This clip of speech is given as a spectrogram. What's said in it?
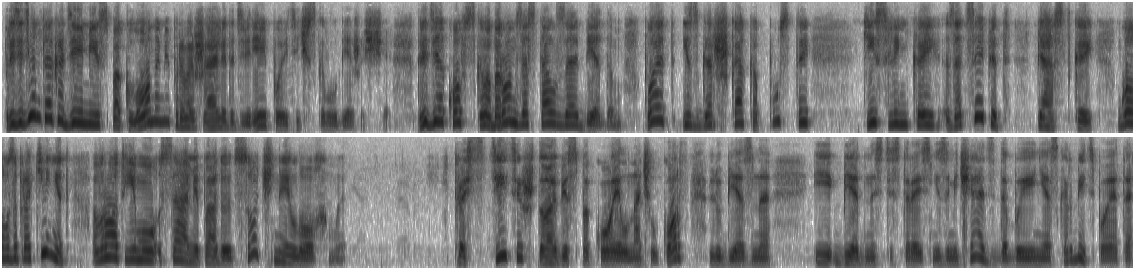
Президента Академии с поклонами провожали до дверей поэтического убежища. Тредиаковского барон застал за обедом. Поэт из горшка капусты кисленькой зацепит пясткой, голову запрокинет, в рот ему сами падают сочные лохмы. «Простите, что обеспокоил», — начал Корф любезно, — и бедности стараясь не замечать, дабы не оскорбить поэта,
